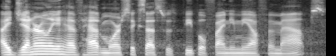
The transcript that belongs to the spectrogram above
I generally have had more success with people finding me off of maps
